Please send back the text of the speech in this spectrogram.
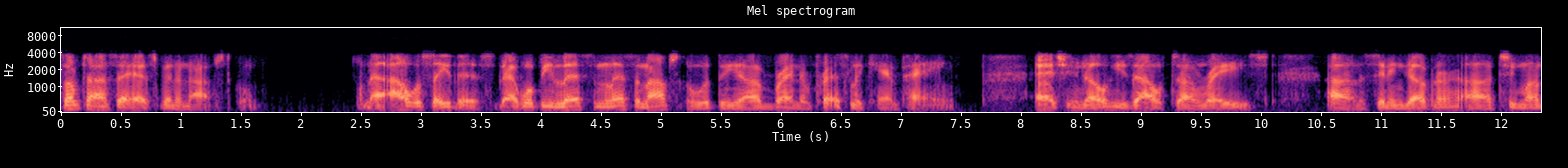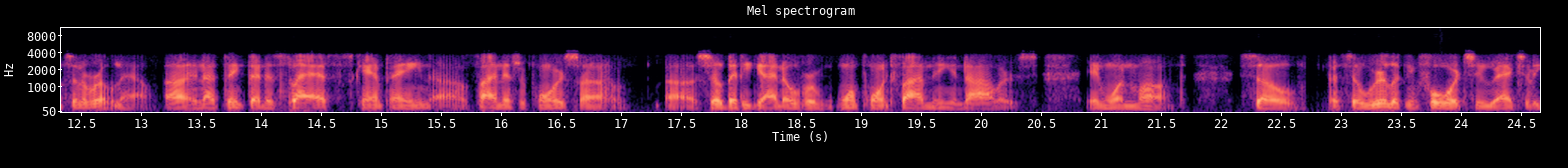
Sometimes that has been an obstacle. Now, I will say this: that will be less and less an obstacle with the uh, Brandon Presley campaign. As you know, he's out um, raised uh, the sitting governor uh, two months in a row now. Uh, and I think that his last campaign uh, finance reports uh, uh, show that he got over 1.5 million dollars in one month. So, so we're looking forward to actually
